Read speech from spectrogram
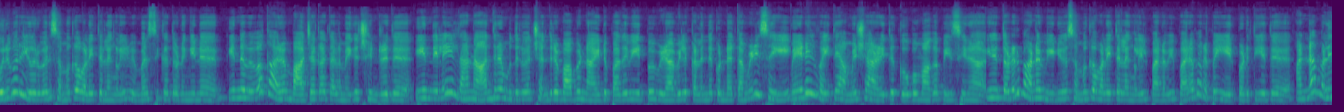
ஒருவரையொருவர் சமூக வலைதளங்களில் விமர்சிக்க தொடங்கினர். இந்த விவகாரம் பாஜக தலைமைக்கு சென்றது. இந்நிலையில் தான் ஆந்திர முதல்வர் சந்திரபாபு நாயுடு நாயுடு பதவியேற்பு விழாவில் கலந்து கொண்ட தமிழிசையை மேடையில் வைத்து அமித்ஷா அழைத்து கோபமாக பேசினார். இது தொடர்பான வீடியோ சமூக வலைதளங்களில் பரவி பரபரப்பை ஏற்படுத்தியது. அண்ணாமலை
